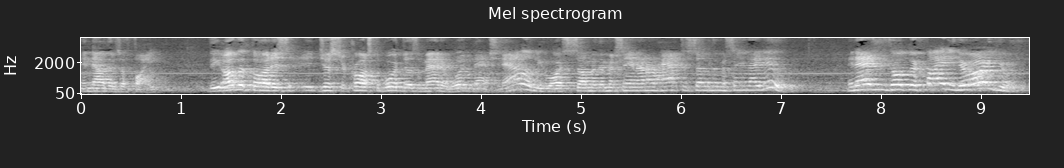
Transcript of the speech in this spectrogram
and now there's a fight. The other thought is just across the board, doesn't matter what nationality you are. Some of them are saying, I don't have to, some of them are saying, I do. And as a result, they're fighting, they're arguing.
